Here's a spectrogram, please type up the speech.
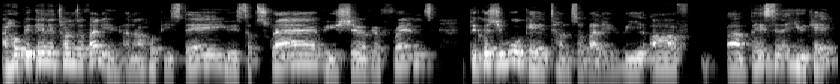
I hope you're getting tons of value, and I hope you stay, you subscribe, you share with your friends, because you will gain tons of value. We are uh, based in the UK,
